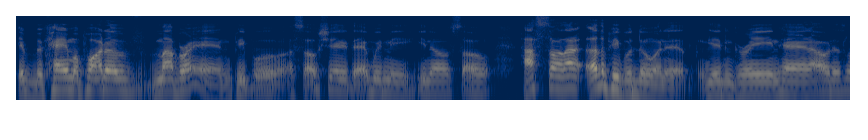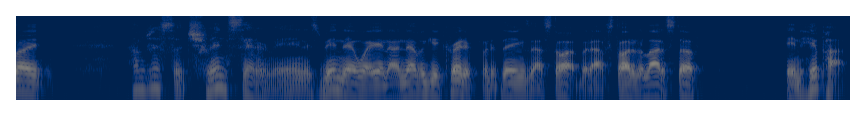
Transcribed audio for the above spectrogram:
it became a part of my brand. People associated that with me, you know. So I saw a lot of other people doing it, getting green hair, and I was just like, I'm just a trendsetter, man. It's been that way, and I never get credit for the things I start. But I've started a lot of stuff in hip hop,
